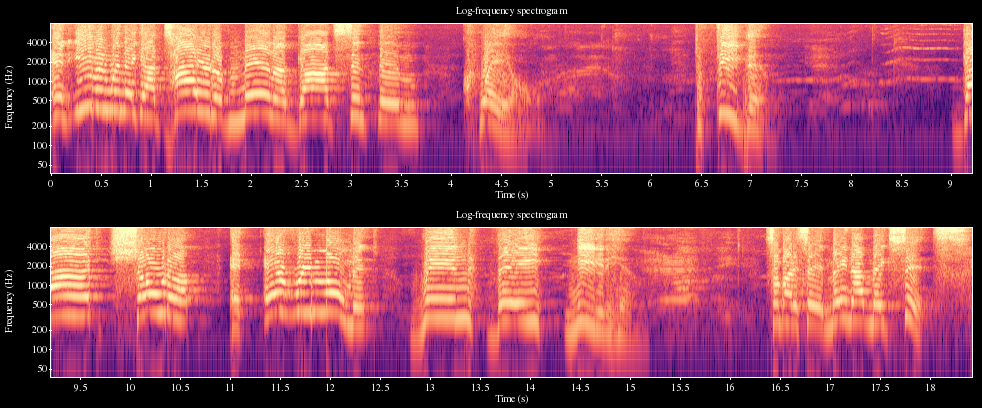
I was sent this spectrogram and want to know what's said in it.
And even when they got tired of manna, God sent them quail to feed them. God showed up at every moment when they needed him. Somebody say it may not make sense,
